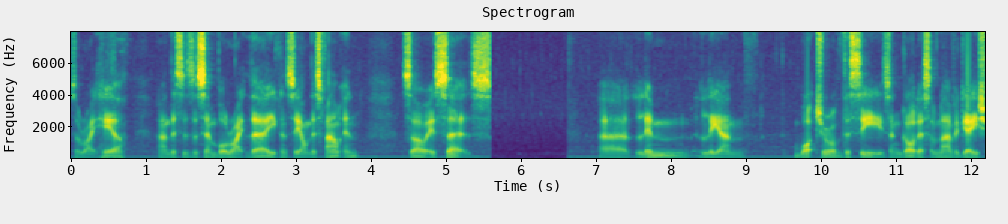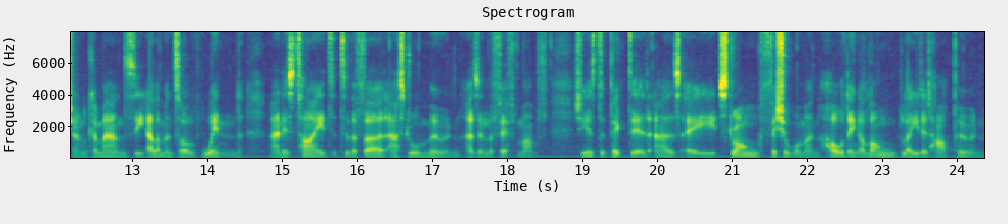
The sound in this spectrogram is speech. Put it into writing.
So right here, and this is the symbol right there you can see on this fountain. So it says uh, Llymlaen, Watcher of the Seas and Goddess of Navigation, commands the element of wind and is tied to the third astral moon, as in the fifth month. She is depicted as a strong fisherwoman holding a long bladed harpoon,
